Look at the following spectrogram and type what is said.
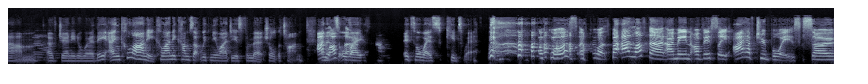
um, of Journey to Worthy. And Kalani, Kalani comes up with new ideas for merch all the time. I and love it's that. always um, it's always kids wear. of course, of course. But I love that. I mean, obviously, I have two boys. So,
